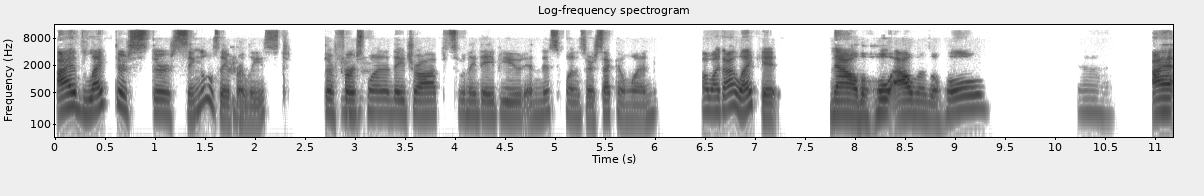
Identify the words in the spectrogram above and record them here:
I've liked their their singles they've released. Their 1st Mhm. one that they dropped when they debuted, and this one's their second one. I'm like, I like it. Now the whole album as a whole, yeah. I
